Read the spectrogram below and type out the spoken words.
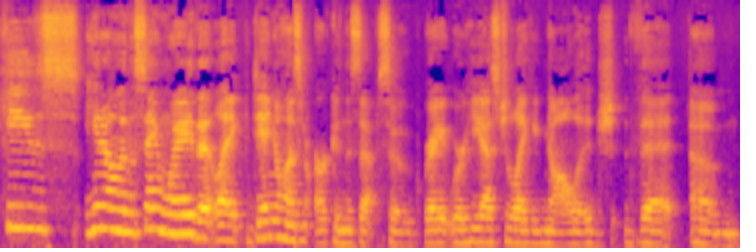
he's, you know, in the same way that like Daniel has an arc in this episode, right, where he has to like acknowledge that um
